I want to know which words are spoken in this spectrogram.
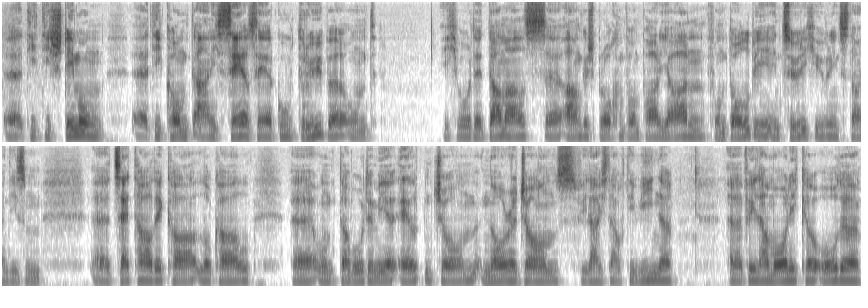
äh, die, die Stimmung, äh, die kommt eigentlich sehr, sehr gut rüber und ich wurde damals äh, angesprochen vor ein paar Jahren von Dolby in Zürich übrigens, da in diesem äh, ZHDK-Lokal. Äh, und da wurde mir Elton John, Nora Jones, vielleicht auch die Wiener äh, Philharmoniker oder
